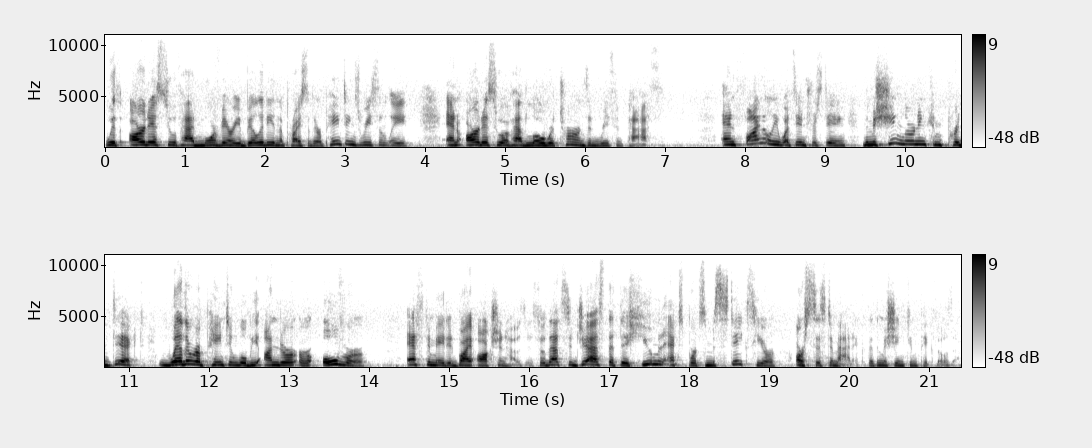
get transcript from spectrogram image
with artists who have had more variability in the price of their paintings recently and artists who have had low returns in recent past. And finally, what's interesting, the machine learning can predict whether a painting will be under or over estimated by auction houses. So that suggests that the human expert's mistakes here are systematic, that the machine can pick those up.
